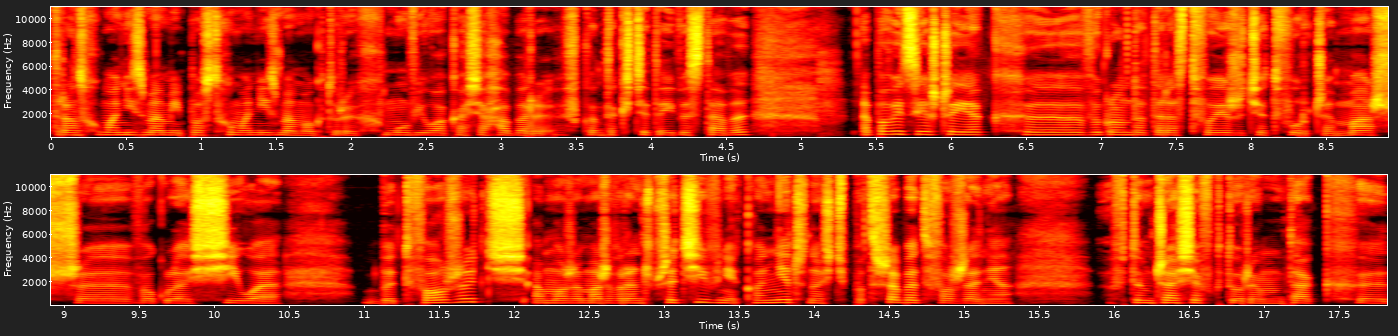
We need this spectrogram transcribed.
transhumanizmem i posthumanizmem, o których mówiła Kasia Haber w kontekście tej wystawy. A powiedz jeszcze, jak e, wygląda teraz Twoje życie twórcze? Masz e, w ogóle siłę, by tworzyć, a może masz wręcz przeciwnie, konieczność, potrzebę tworzenia w tym czasie, w którym tak e,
